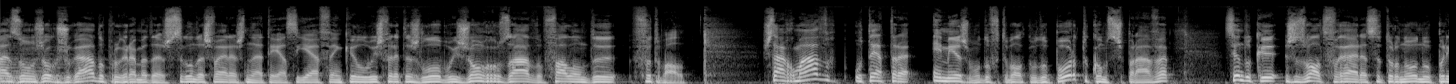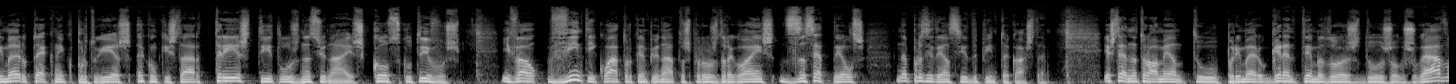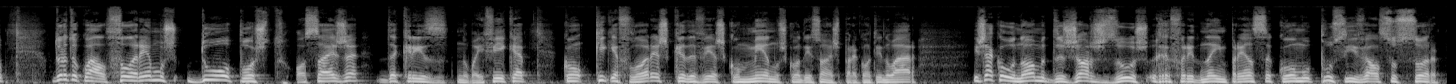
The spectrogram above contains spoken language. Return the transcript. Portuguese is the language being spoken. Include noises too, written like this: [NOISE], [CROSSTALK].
Mais um Jogo Jogado, o programa das segundas-feiras na TSF, em que Luís Freitas Lobo e João Rosado falam de futebol. Está arrumado, o Tetra é mesmo do Futebol Clube do Porto, como se esperava, sendo que Jesualdo Ferreira se tornou no primeiro técnico português a conquistar três títulos nacionais consecutivos. E vão 24 campeonatos para os Dragões, 17 deles na presidência de Pinto da Costa. Este é naturalmente o primeiro grande tema de hoje do Jogo Jogado, durante o qual falaremos do oposto, ou seja, da crise no Benfica, com Kika Flores cada vez com menos condições para continuar e já com o nome de Jorge Jesus referido na imprensa como possível sucessor.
